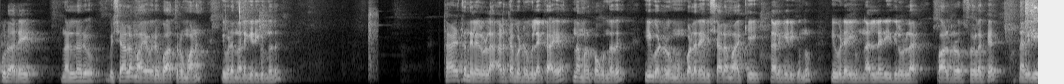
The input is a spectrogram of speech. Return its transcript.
കൂടാതെ നല്ലൊരു വിശാലമായ ഒരു ബാത്റൂമാണ് ഇവിടെ നൽകിയിരിക്കുന്നത്. താഴത്തെ നിലയിലുള്ള അടുത്ത ബെഡ്റൂമിലേക്കായി നമ്മൾ പോകുന്നത്. ഈ ബെഡ്റൂമും വളരെ വിശാലമാക്കി നൽകിയിരിക്കുന്നു. ഇവിടെയും നല്ല രീതിയിലുള്ള വാൾ ഡ്രോപ്സുകളൊക്കെ നൽകി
